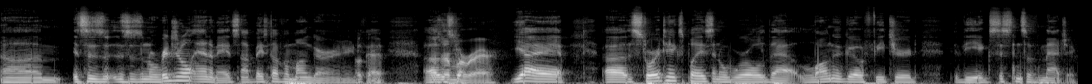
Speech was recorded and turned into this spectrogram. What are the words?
Um, this is this is an original anime. It's not based off a manga or anything. okay. Uh, Those are sto- more rare. yeah, yeah, yeah. Uh, the story takes place in a world that long ago featured the existence of magic,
